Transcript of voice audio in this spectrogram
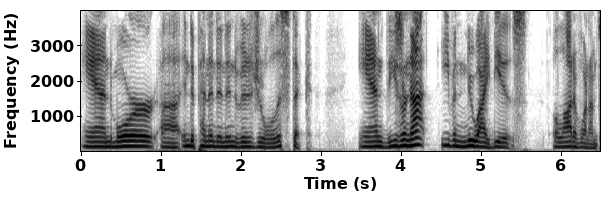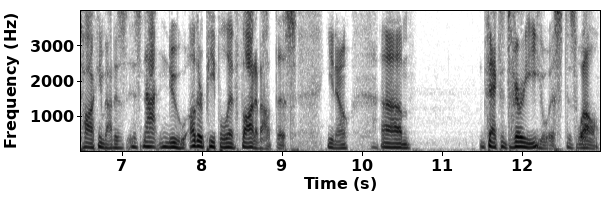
and more uh, independent and individualistic. And these are not even new ideas. A lot of what I'm talking about is, is not new. Other people have thought about this, you know. Um, in fact, it's very egoist as well.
